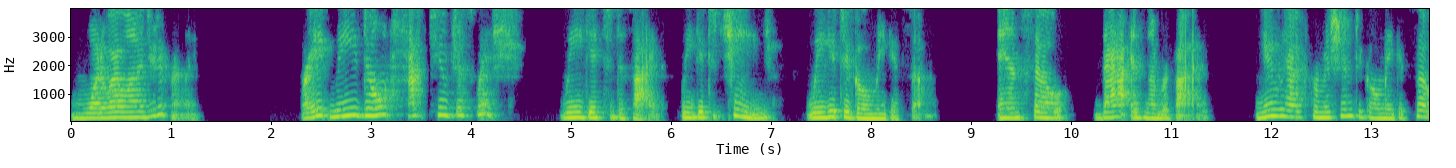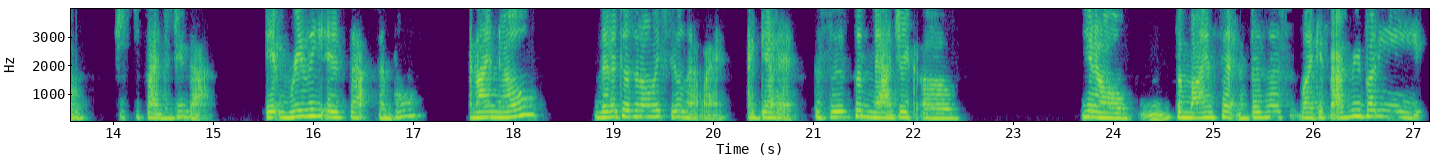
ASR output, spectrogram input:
what do I want to do differently? Right? We don't have to just wish. We get to decide. We get to change. We get to go make it so. And so that is number five. You have permission to go make it so. Just decide to do that. It really is that simple. And I know that it doesn't always feel that way. I get it. This is the magic of, you know, the mindset and business. Like if everybody,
